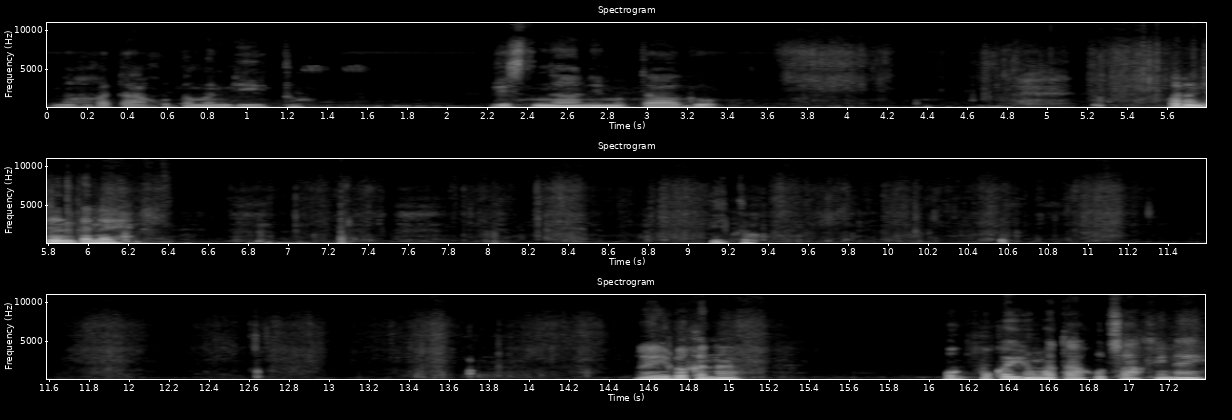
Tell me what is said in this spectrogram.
Nakakatakot naman dito. Bilis na nanay magtago. Parang dyan ka na eh. Dito. Nay, baka na. Huwag po kayong matakot sa akin, ay.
